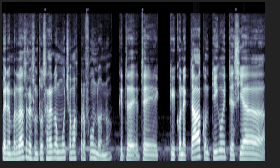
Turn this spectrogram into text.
Pero en verdad resultó ser algo mucho más profundo, ¿no? Que te, te- que conectaba contigo y te hacía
